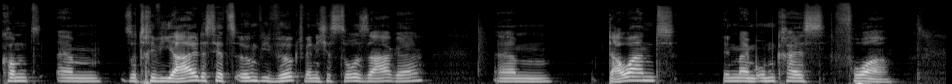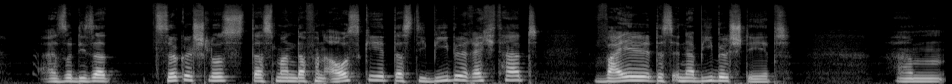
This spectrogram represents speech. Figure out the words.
kommt, ähm, so trivial das jetzt irgendwie wirkt, wenn ich es so sage, ähm, dauernd in meinem Umkreis vor. Also dieser Zirkelschluss, dass man davon ausgeht, dass die Bibel recht hat, weil das in der Bibel steht. Ähm,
